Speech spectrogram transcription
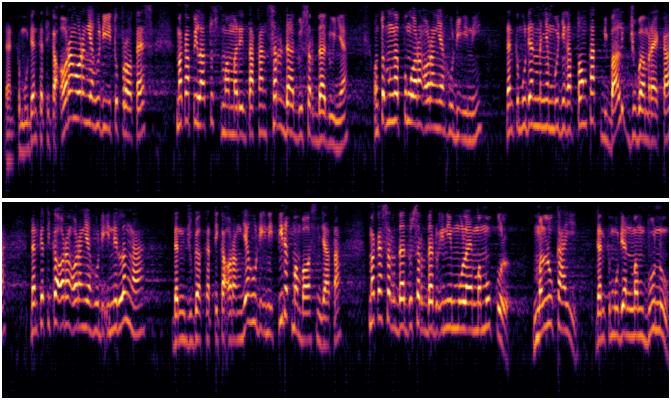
Dan kemudian ketika orang-orang Yahudi itu protes, maka Pilatus memerintahkan serdadu-serdadunya untuk mengepung orang-orang Yahudi ini dan kemudian menyembunyikan tongkat di balik jubah mereka. Dan ketika orang-orang Yahudi ini lengah dan juga ketika orang Yahudi ini tidak membawa senjata, maka serdadu-serdadu ini mulai memukul, melukai dan kemudian membunuh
